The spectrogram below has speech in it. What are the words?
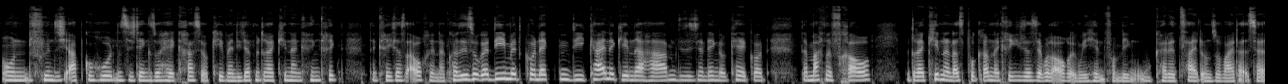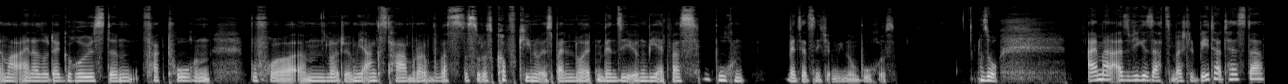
und fühlen sich abgeholt und sich denken so, hey krass, okay, wenn die das mit drei Kindern hinkriegt, dann kriege ich das auch hin. Dann können sich sogar die mit connecten, die keine Kinder haben, die sich dann denken, okay Gott, dann macht eine Frau mit drei Kindern das Programm, dann kriege ich das ja wohl auch irgendwie hin, von wegen, uh, keine Zeit und so weiter, ist ja immer einer so der größten Faktoren, wovor ähm, Leute irgendwie Angst haben oder was das so das Kopfkino ist bei den Leuten, wenn sie irgendwie etwas buchen, wenn es jetzt nicht irgendwie nur ein Buch ist. So, einmal also wie gesagt zum Beispiel Beta-Tester.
